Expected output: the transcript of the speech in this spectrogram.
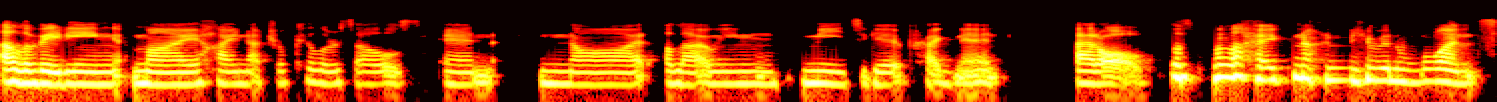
elevating my high natural killer cells and not allowing me to get pregnant at all, like not even once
